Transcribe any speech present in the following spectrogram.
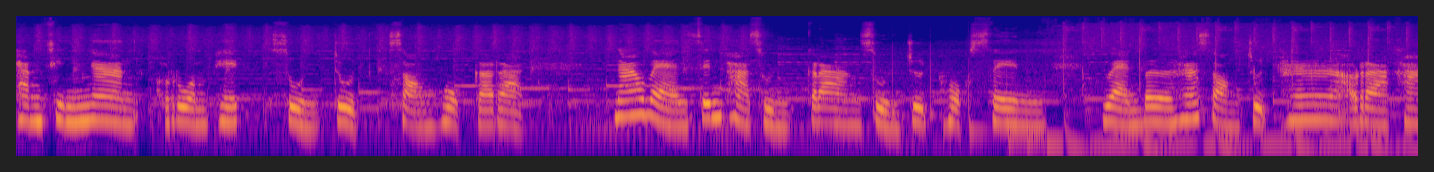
ทั้งชิ้นงานรวมเพชร 0.26 กรัตหน้าแหวนเส้นผ่าศูนย์กลาง 0.6 เซน แหวนเบอร์ 52.5 ราคา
